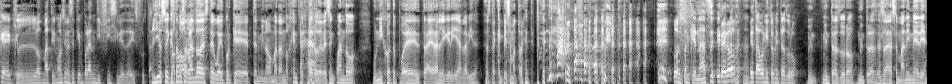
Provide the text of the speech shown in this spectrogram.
que, los matrimonios en ese tiempo eran difíciles de disfrutar. Yo sé que estamos hablando de este güey porque terminó matando gente, pero de vez en cuando un hijo te puede traer alegría a la vida hasta que empieza a matar gente. o hasta que nace. Pero está bonito mientras duró. Mientras duró, mientras esa semana y media.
